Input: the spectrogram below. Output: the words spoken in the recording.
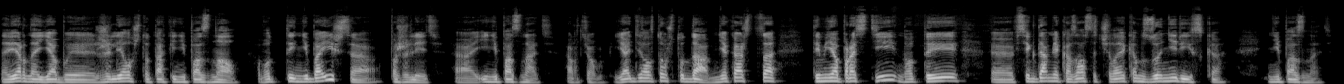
Наверное, я бы жалел, что так и не познал. Вот ты не боишься пожалеть а, и не познать, Артем? Я дело в том, что да, мне кажется, ты меня прости, но ты э, всегда мне казался человеком в зоне риска не познать.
